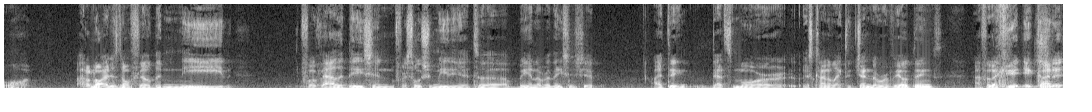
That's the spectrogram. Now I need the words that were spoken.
oh, I don't know. I just don't feel the need for validation for social media to be in a relationship. I think that's more. It's kind of like the gender reveal things. I feel like it, it kind of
